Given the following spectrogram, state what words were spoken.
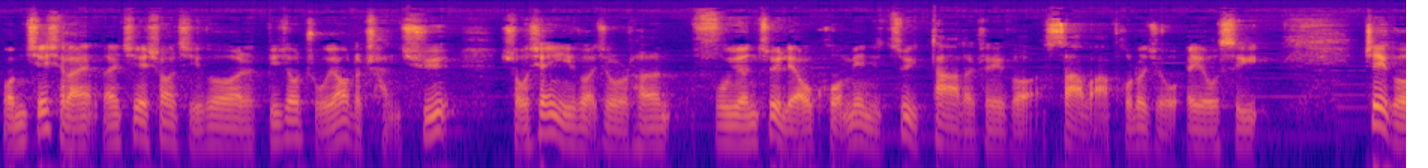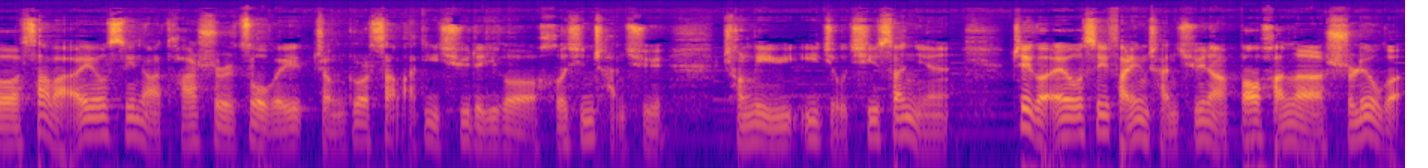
我们接下来来介绍几个比较主要的产区。首先一个就是它幅员最辽阔、面积最大的这个萨瓦葡萄酒 AOC。这个萨瓦 AOC 呢，它是作为整个萨瓦地区的一个核心产区，成立于1973年。这个 AOC 法定产区呢，包含了16个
